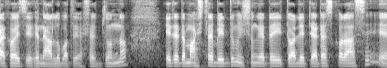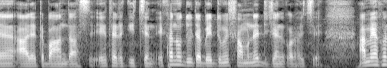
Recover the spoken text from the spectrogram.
রাখা হয়েছে এখানে আলো বাতাস আসার জন্য। এটা একটা মাস্টার বেডরুম এর সঙ্গে একটা এই টয়লেট অ্যাটাচ করা আছে আর একটা বারান্দা আছে। এটা একটা কিচেন এখানেও দুইটা বেডরুমের সামনে ডিজাইন করা হয়েছে। আমি এখন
